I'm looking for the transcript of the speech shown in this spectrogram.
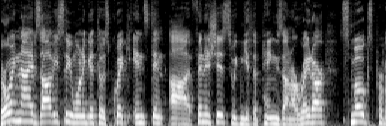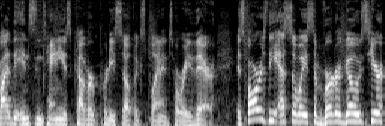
Throwing knives, obviously, you want to get those quick instant uh, finishes so we can get the pings on our radar. Smokes provide the instantaneous cover, pretty self-explanatory there. As far as the SOA Subverter goes here,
